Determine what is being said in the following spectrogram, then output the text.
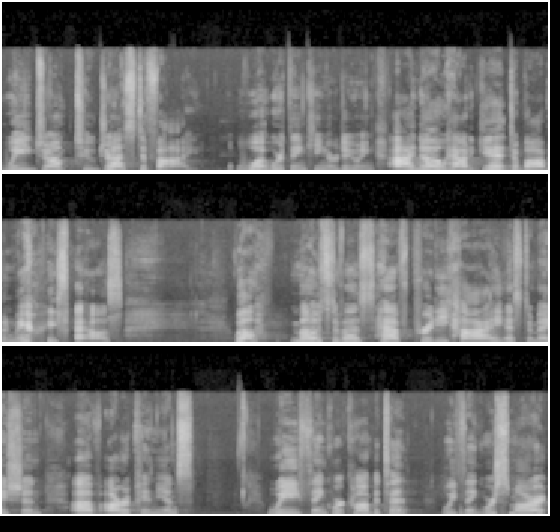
we jump to justify what we're thinking or doing. I know how to get to Bob and Mary's house. Well, most of us have pretty high estimation of our opinions. We think we're competent we think we're smart.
